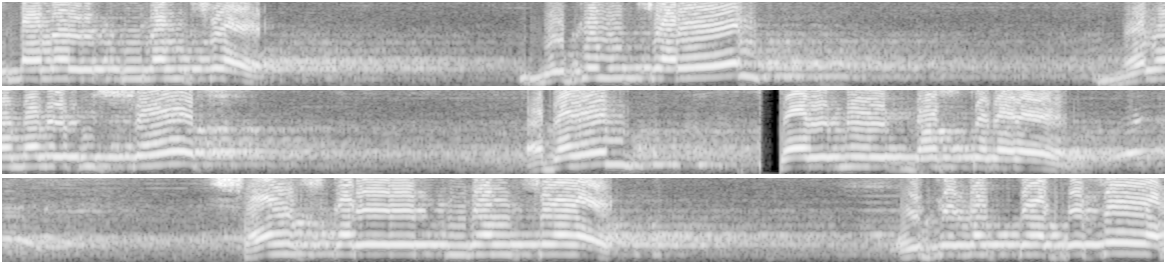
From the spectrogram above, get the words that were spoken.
ইমানের তিন অংশ, মুখে উচ্চারণ, মনে মনে বিশ্বাস, এবং কর্মে বাস্তবায়ন। সংস্কারের তিন অংশ, ঐক্যমত্য পোষণ,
